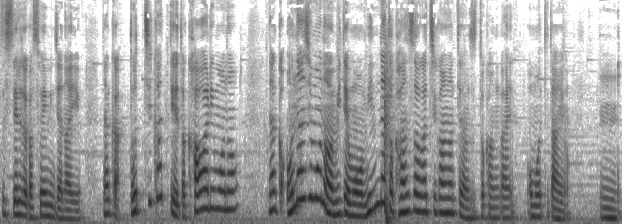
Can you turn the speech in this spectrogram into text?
出してるとかそういう意味じゃないよなんかどっちかっていうと変わり者なんか同じものを見てもみんなと感想が違うなっていうのをずっと考え思ってたんよ。うん、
